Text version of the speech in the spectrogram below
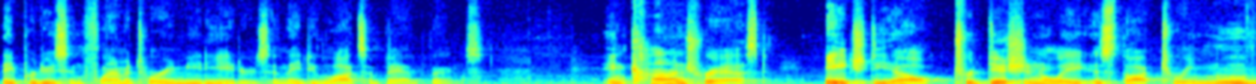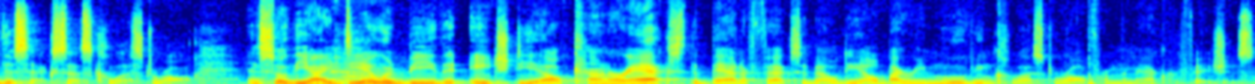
They produce inflammatory mediators and they do lots of bad things. In contrast, HDL traditionally is thought to remove this excess cholesterol. And so the idea would be that HDL counteracts the bad effects of LDL by removing cholesterol from the macrophages.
